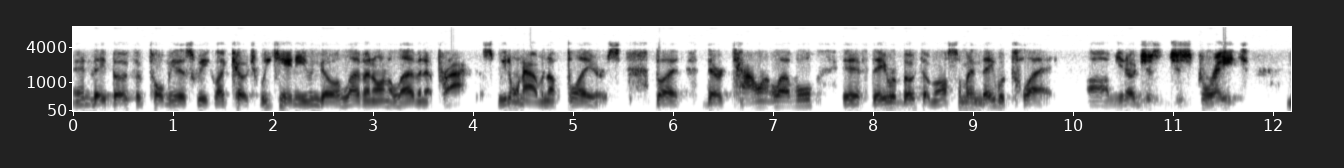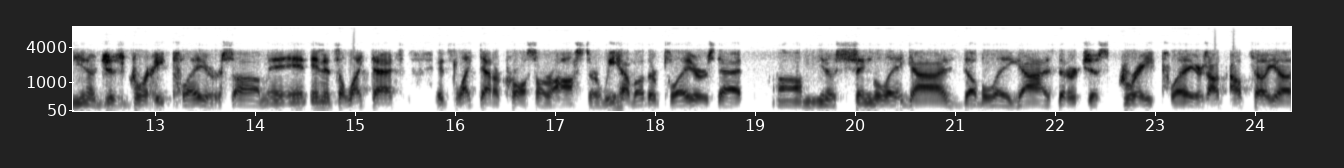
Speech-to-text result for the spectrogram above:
and they both have told me this week, like, Coach, we can't even go 11 on 11 at practice. We don't have enough players. But their talent level, if they were both at Musselman, they would play. Um, you know, just just great you know, just great players. Um, and, and it's a, like that. It's like that across our roster. We have other players that, um, you know, single A guys, double A guys that are just great players. I'll, I'll tell you,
